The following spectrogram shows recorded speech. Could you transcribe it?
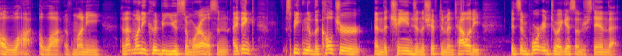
a lot a lot of money and that money could be used somewhere else. And I think speaking of the culture and the change and the shift in mentality, it's important to, I guess, understand that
